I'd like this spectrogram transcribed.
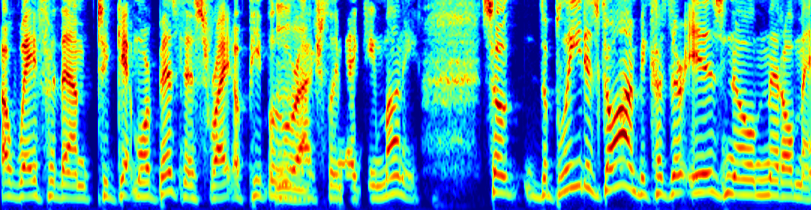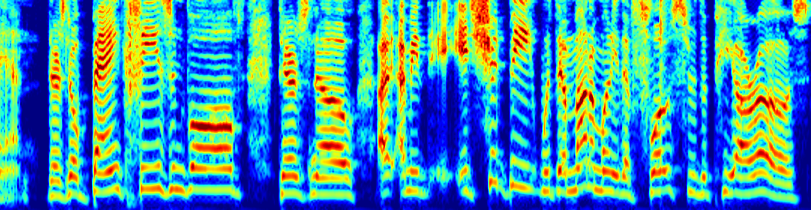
a way for them to get more business, right? Of people who are Mhm. actually making money. So the bleed is gone because there is no middleman. There's no bank fees involved. There's no, I, I mean, it should be with the amount of money that flows through the PROs,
